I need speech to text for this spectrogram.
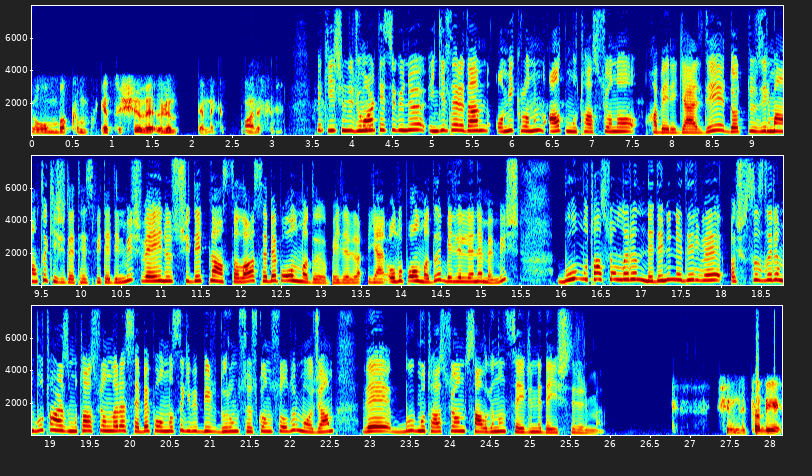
yoğun bakım yatışı ve ölüm demek maalesef. Peki şimdi cumartesi günü İngiltere'den omikronun alt mutasyonu haberi geldi. 426 kişi de tespit edilmiş ve henüz şiddetli hastalığa sebep olmadığı belirle yani olup olmadığı belirlenememiş. Bu mutasyonların nedeni nedir ve aşısızların bu tarz mutasyonlara sebep olması gibi bir durum söz konusu olur mu hocam? Ve bu mutasyon salgının seyrini değiştirir mi? Şimdi tabii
